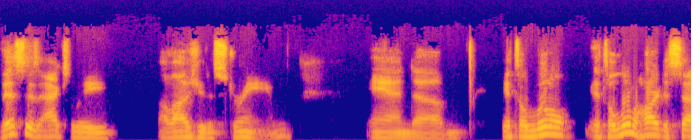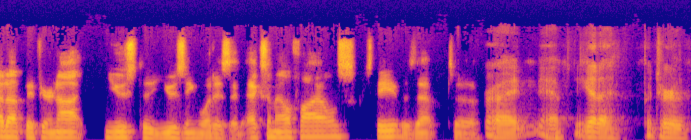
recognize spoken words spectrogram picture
this is actually allows you to stream. And um, it's a little it's a little hard to set up if you're not used to using what is it xml files steve? Is that uh... right. Yeah. You gotta put your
